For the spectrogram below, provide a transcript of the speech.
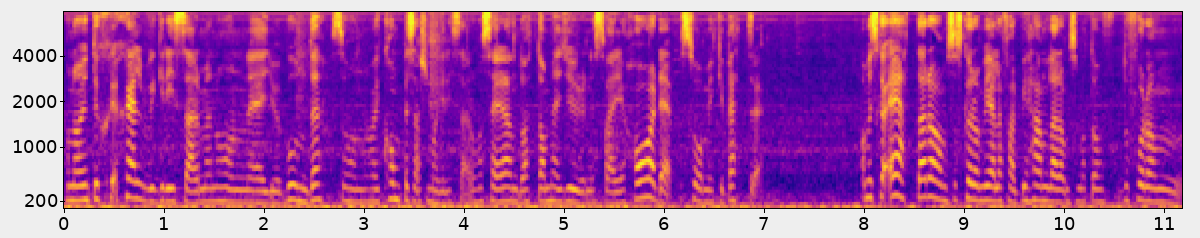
Hon har ju inte själv grisar, men hon är ju bonde, så hon har ju kompisar som har grisar. Hon säger ändå att de här djuren i Sverige har det så mycket bättre om vi ska äta dem så ska de i alla fall behandla dem som att de, då får de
